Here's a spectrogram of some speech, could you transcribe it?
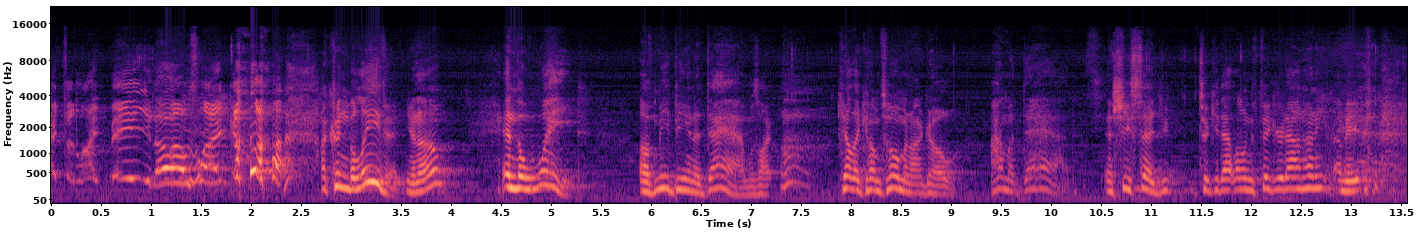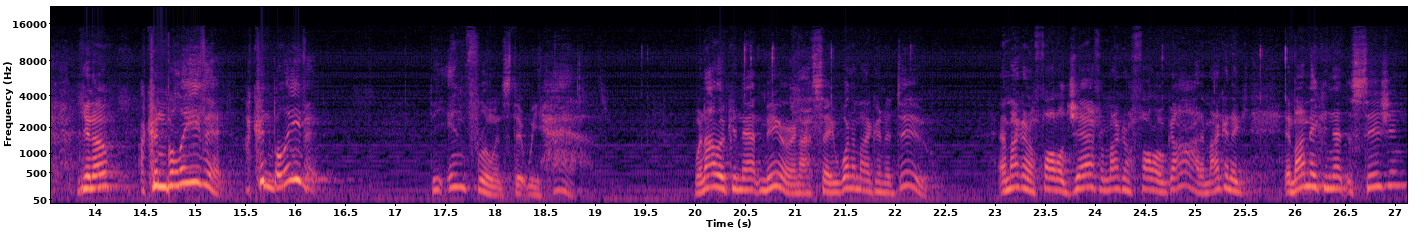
acting like me. You know, I was like, I couldn't believe it, you know? And the weight of me being a dad was like, oh. Kelly comes home and I go, I'm a dad. And she said, you took you that long to figure it out, honey? I mean, you know, I couldn't believe it. I couldn't believe it. The influence that we have. When I look in that mirror and I say, what am I going to do? Am I going to follow Jeff am I going to follow God? Am I going to am I making that decision?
